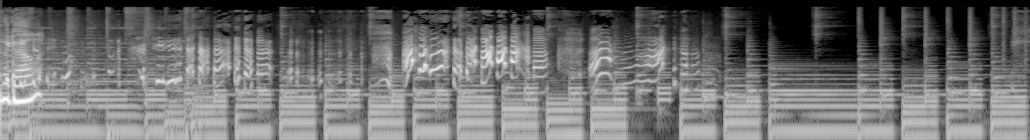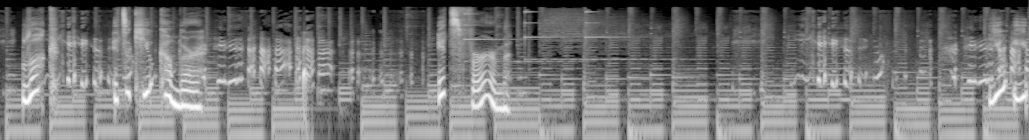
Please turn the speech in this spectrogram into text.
Annabell. Look, it's a cucumber. It's firm. You eat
